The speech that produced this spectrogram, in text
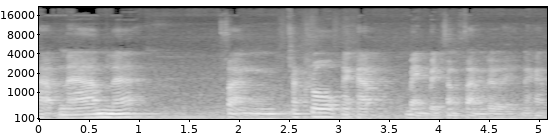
อาบน้ำและฝั่งชักโครกนะครับ แบ่งเป็นฝั่งๆเลยนะครับ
